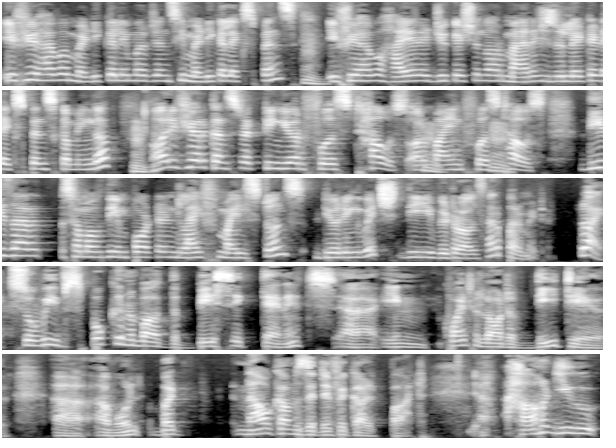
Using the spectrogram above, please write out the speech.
If you have a medical emergency, medical expense, Hmm. if you have a higher education or marriage related expense coming up, Hmm. or if you are constructing your first house or buying first house, these are some of the important life milestones during which the withdrawals are permitted. Right. So we've spoken about the basic tenets uh, in quite a lot of detail, uh, Amol. But now comes the difficult part. Yeah. How do you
